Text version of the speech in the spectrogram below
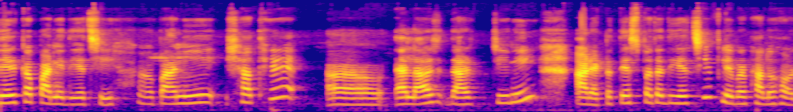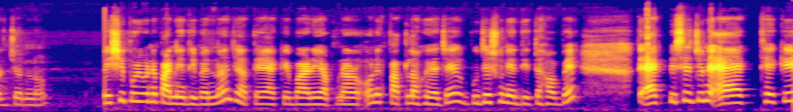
দেড় কাপ পানি দিয়েছি। পানি সাথে এলাচ, দারচিনি আর একটা তেজপাতা দিয়েছি। ফ্লেভার ভালো হওয়ার জন্য। বেশি পরিমাণে পানি দিবেন না, যাতে একেবারে আপনার অনেক পাতলা হয়ে যায়। বুঝে শুনে দিতে হবে। তো এক পিসের জন্য এক থেকে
